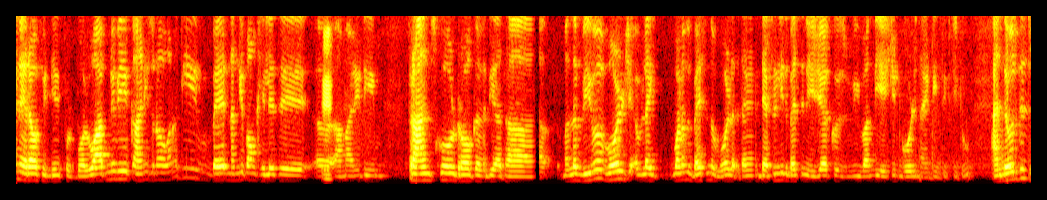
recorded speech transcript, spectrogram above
era of Indian football. वो आपने भी एक कहानी सुना होगा ना कि बैर नंगे पांव खेले थे uh, Yeah. हमारी टीम फ्रांस को ड्रॉ कर दिया था मतलब we were world like one of the best in the world at the time, definitely the best in Asia because we won the Asian gold in 1962. And there was this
